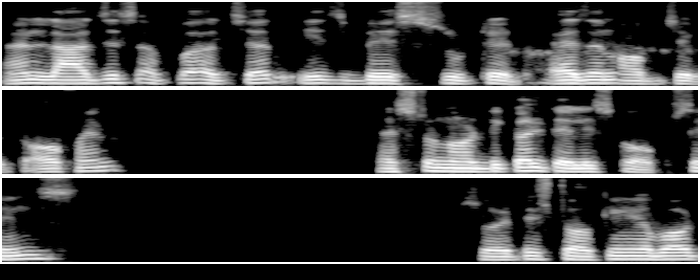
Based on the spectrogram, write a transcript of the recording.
and largest aperture is best suited as an object of an astronautical telescope since so it is talking about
